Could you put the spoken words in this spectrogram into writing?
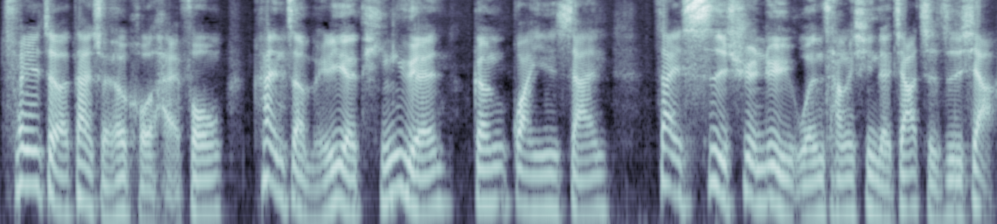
吹着淡水河口的海风，看着美丽的庭园跟观音山，在视讯率文昌星的加持之下，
